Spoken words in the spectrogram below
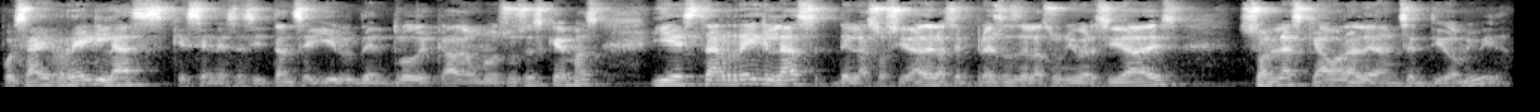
pues hay reglas que se necesitan seguir dentro de cada uno de esos esquemas. Y estas reglas de la sociedad, de las empresas, de las universidades, son las que ahora le dan sentido a mi vida.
